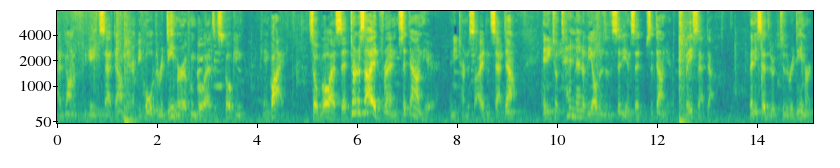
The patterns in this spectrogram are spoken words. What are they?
had gone up to the gate and sat down there, and behold, the Redeemer of whom Boaz had spoken came by. So Boaz said, Turn aside, friend, sit down here. And he turned aside and sat down. And he took ten men of the elders of the city and said, Sit down here. So they sat down. Then he said to the Redeemer,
